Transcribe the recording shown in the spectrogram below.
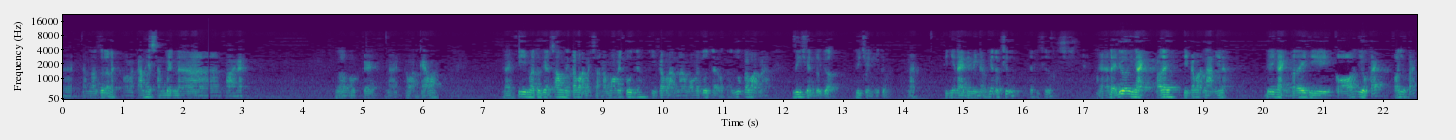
Đấy, căn ra giữa này hoặc là căn hết sang bên à, phải này. Rồi ok. Đấy các bạn kéo vào. Đấy khi mà thực hiện xong thì các bạn phải chọn là Move Tool nhé. Thì các bạn là Move Tool sẽ giúp các bạn là di chuyển đối tượng di chuyển đối tượng. Đấy. thì như này thì mình đã viết được chữ viết được chữ. Để đưa hình ảnh vào đây thì các bạn làm như nào. Đưa hình ảnh vào đây thì có nhiều cách có nhiều cách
